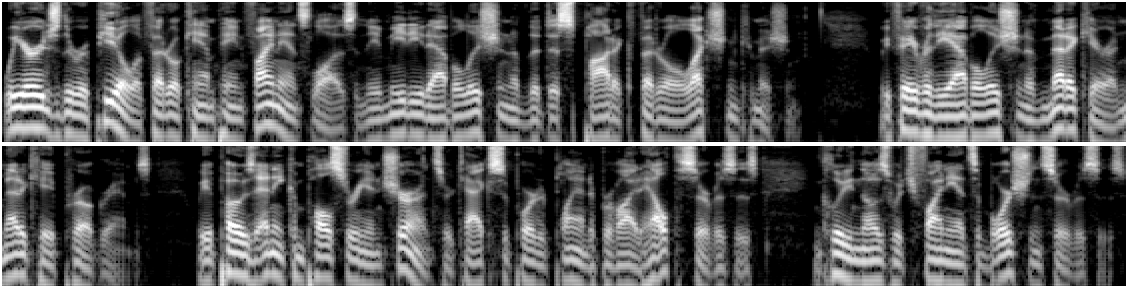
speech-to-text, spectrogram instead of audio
we urge the repeal of federal campaign finance laws and the immediate abolition of the despotic Federal Election Commission. We favor the abolition of Medicare and Medicaid programs. We oppose any compulsory insurance or tax supported plan to provide health services, including those which finance abortion services.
